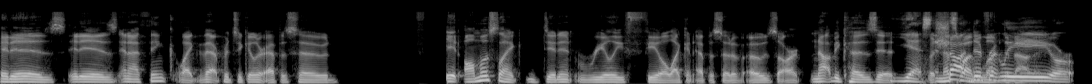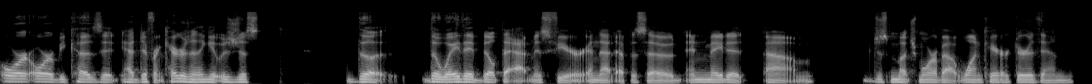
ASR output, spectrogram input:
It is. It is. And I think like that particular episode, it almost like didn't really feel like an episode of Ozark. Not because it yes was and that's what I shot differently or or or because it had different characters. I think it was just the the way they built the atmosphere in that episode and made it um just much more about one character than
